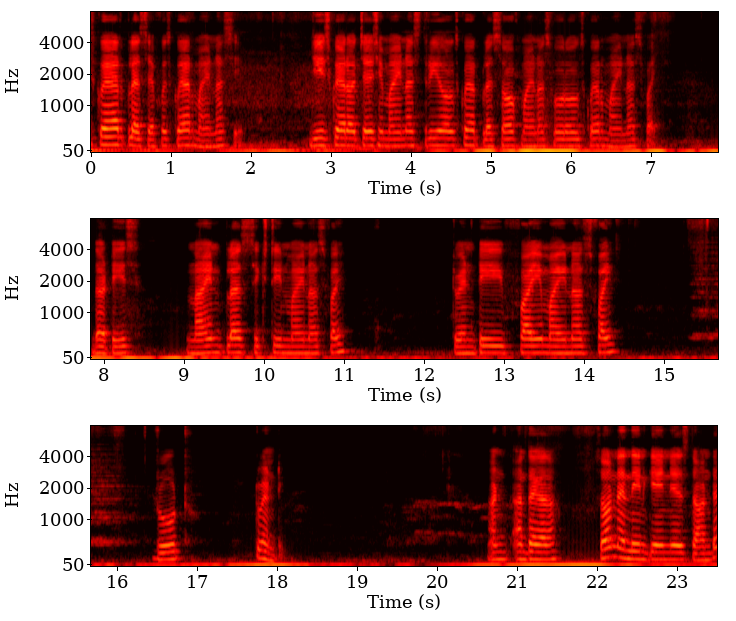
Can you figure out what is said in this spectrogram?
square plus f square minus c g square వచ్చేసి minus three whole square plus of minus four whole square minus five that is nine plus sixteen minus five twenty five minus five root twenty అన్ అంతే కదా? సో నేను దీనికి ఏం చేస్తా అంటే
